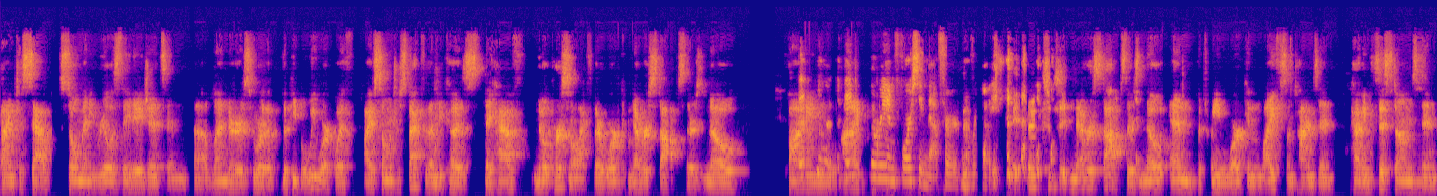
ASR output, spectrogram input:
trying to sell so many real estate agents and uh, lenders who are the, the people we work with. I have so much respect for them because they have no personal life. Their work never stops. There's no fine you, thank for reinforcing that for everybody. it, just, it never stops. There's no end between work and life sometimes and having systems and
